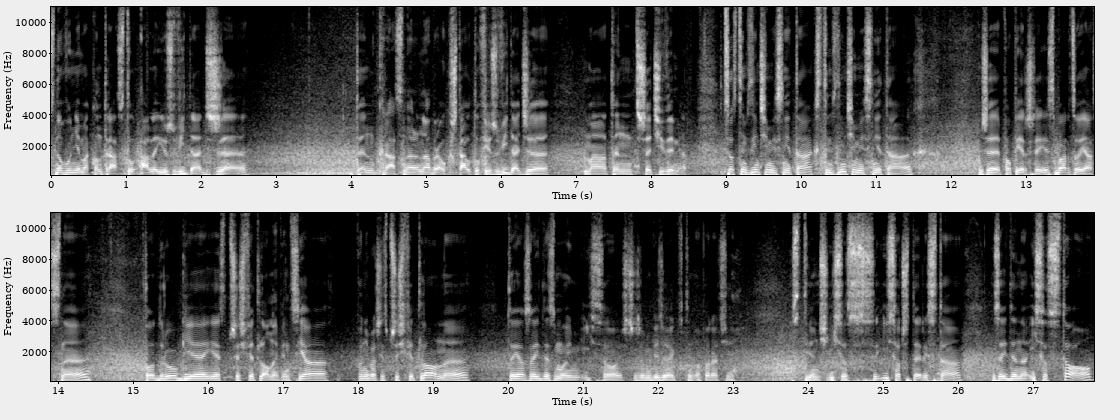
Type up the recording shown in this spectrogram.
znowu nie ma kontrastu, ale już widać, że ten krasnal nabrał kształtów. Już widać, że ma ten trzeci wymiar. Co z tym zdjęciem jest nie tak? Z tym zdjęciem jest nie tak, że po pierwsze jest bardzo jasne, po drugie jest prześwietlone, więc ja, ponieważ jest prześwietlone, to ja zejdę z moim ISO, jeszcze żebym wiedział jak w tym aparacie zdjąć ISO z ISO 400, zejdę na ISO 100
